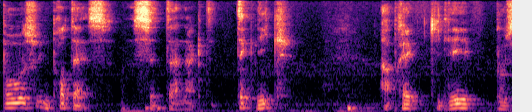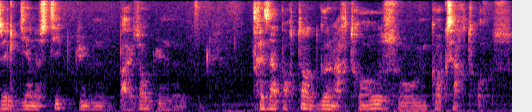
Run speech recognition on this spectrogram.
pose une prothèse. C'est un acte technique après qu'il ait posé le diagnostic d'une, par exemple, une très importante gonarthrose ou une coxarthrose.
